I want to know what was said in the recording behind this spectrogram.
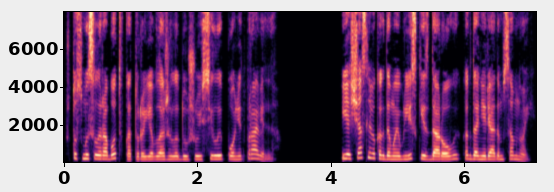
что смысл работ, в которые я вложила душу и силы, понят правильно. Я счастлива, когда мои близкие здоровы, когда они рядом со мной.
